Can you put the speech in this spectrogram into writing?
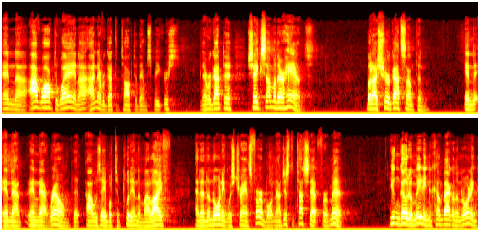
And uh, I walked away, and I, I never got to talk to them speakers, never got to shake some of their hands, but I sure got something in, in, that, in that realm that I was able to put into my life and an anointing was transferable. Now, just to touch that for a minute, you can go to a meeting and come back with an anointing,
